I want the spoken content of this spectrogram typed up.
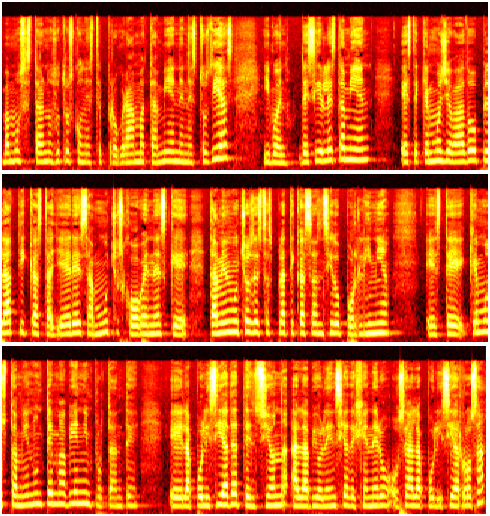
Vamos a estar nosotros con este programa también en estos días y bueno, decirles también este que hemos llevado pláticas, talleres a muchos jóvenes que también muchas de estas pláticas han sido por línea. Este, que hemos también un tema bien importante, eh, la policía de atención a la violencia de género, o sea, la policía rosa,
